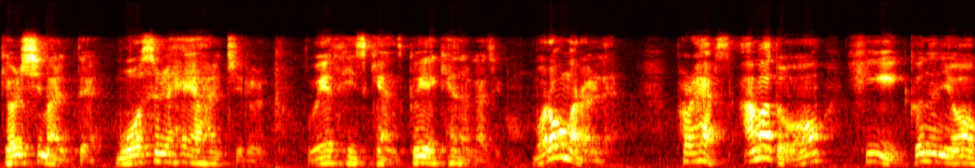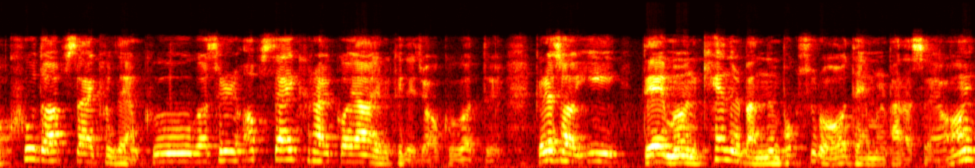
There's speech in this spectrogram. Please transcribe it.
결심할 때 무엇을 해야 할지를 with his cans, 그의 캔을 가지고 뭐라고 말할래? Perhaps, 아마도 he 그는요 could upcycle them. 그것을 upcycle 할 거야. 이렇게 되죠. 그것들. 그래서 이 them은 can을 받는 복수로 them을 받았어요.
